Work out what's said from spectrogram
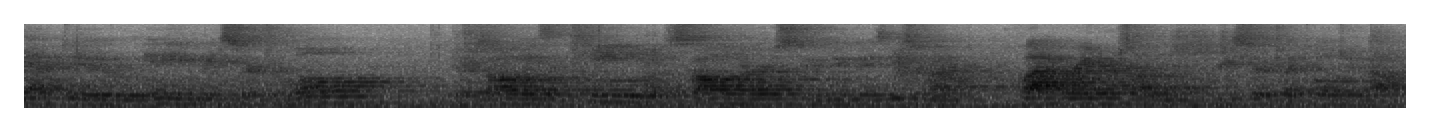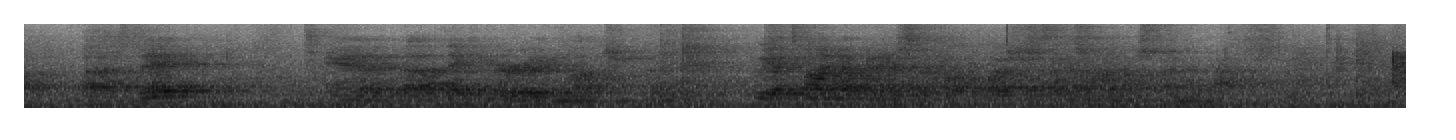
can't do any research alone. There's always a team of scholars who do this. These are my collaborators on the research I told you about uh, today. And uh, thank you very much. If we have time, I can answer a couple questions. I don't know how much time we have.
